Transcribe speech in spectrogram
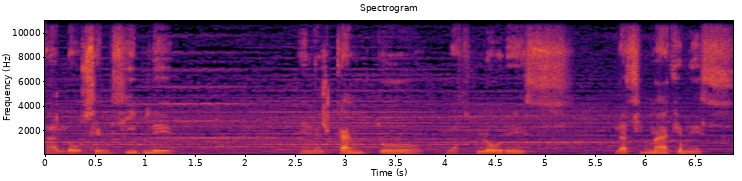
a lo sensible en el canto, las flores, las imágenes,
